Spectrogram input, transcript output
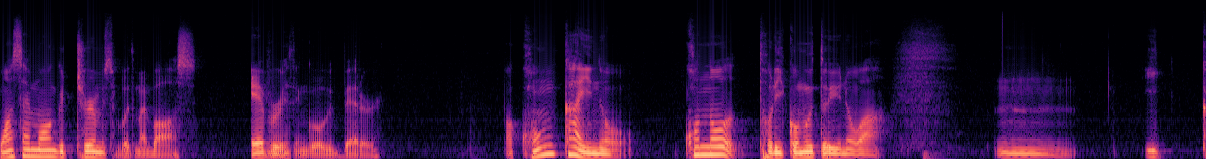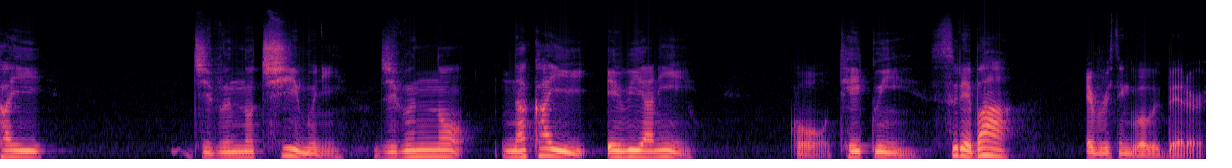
Once I'm on good terms with my boss, everything will be better. 今回のこの取り込むというのは、うん、一回自分のチームに、自分の仲いいエリアにこうテイクインすれば everything will be better っ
